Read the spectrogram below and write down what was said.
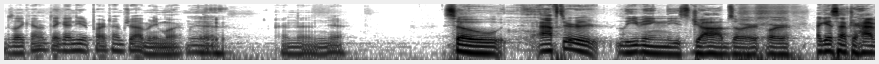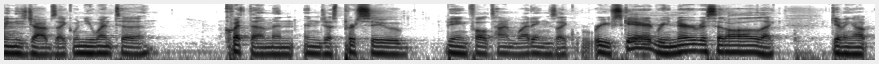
Was like, I don't think I need a part time job anymore. Yeah. And then yeah. So after leaving these jobs, or or I guess after having these jobs, like when you went to quit them and and just pursue being full time weddings, like were you scared? Were you nervous at all? Like giving up,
